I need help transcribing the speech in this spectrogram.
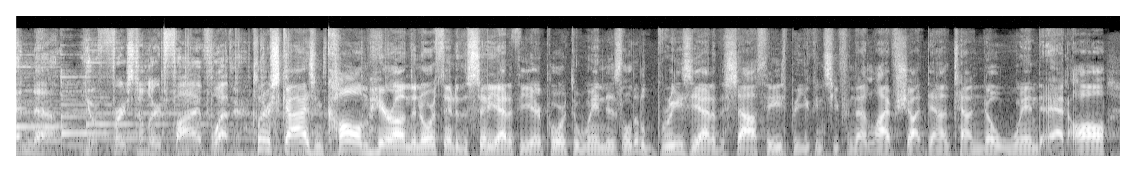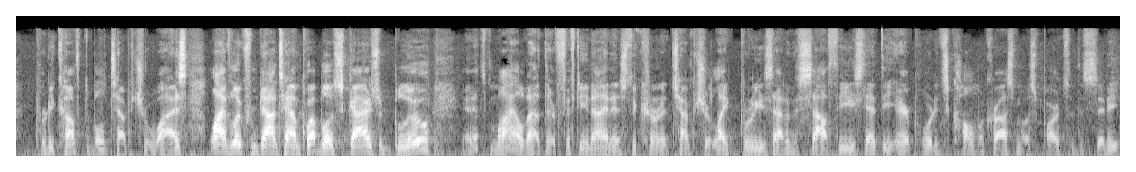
And now, your first Alert 5 weather. Clear skies and calm here on the north end of the city. Out at the airport, the wind is a little breezy out of the southeast, but you can see from that live shot downtown, no wind at all pretty comfortable temperature wise. Live look from downtown Pueblo. Skies are blue and it's mild out there. 59 is the current temperature. Light breeze out of the southeast at the airport. It's calm across most parts of the city.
